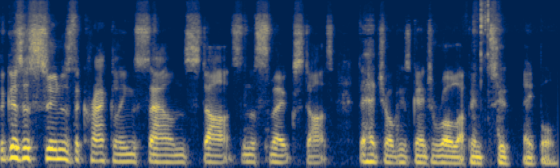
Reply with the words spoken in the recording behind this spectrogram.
Because as soon as the crackling sound starts and the smoke starts, the hedgehog is going to roll up into a ball.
